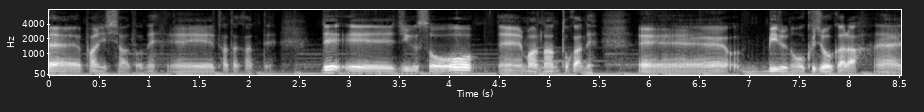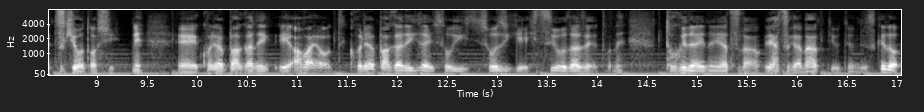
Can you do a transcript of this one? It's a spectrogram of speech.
えー、パニッシャーとね、えー、戦って、で、えー、ジグソーを、えー、まあ、なんとかね、えー、ビルの屋上から、えー、突き落とし、ね、えー、これはバカで、えー、あわよって、これはバカでかい正直必要だぜ、とね、特大のやつだ、やつがなって言ってるんですけど、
